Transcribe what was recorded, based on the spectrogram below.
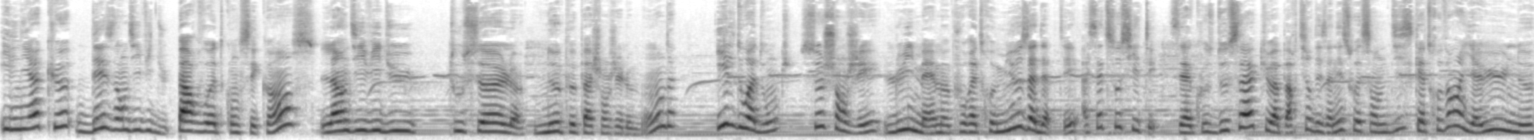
il n'y a que des individus. Par voie de conséquence, l'individu tout seul ne peut pas changer le monde, il doit donc se changer lui-même pour être mieux adapté à cette société. C'est à cause de ça qu'à partir des années 70-80, il y a eu une,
